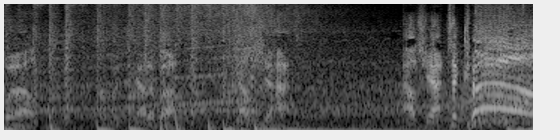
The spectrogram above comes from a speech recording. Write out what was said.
world. Karabakh. Al-Shahat. Al-Shahat to Cole!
